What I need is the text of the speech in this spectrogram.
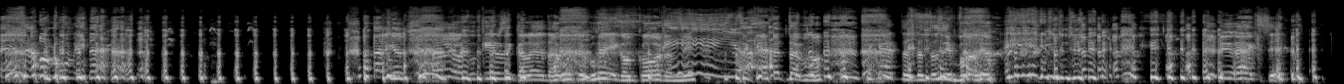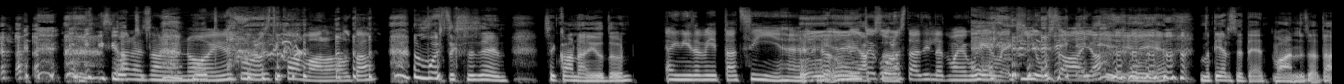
ei se ollut minä. Heikon kohdan, niin se käyttää, mua, se käyttää sitä tosi paljon hyväkseen. Miksi aina sanoa noin? Nyt kuulosti kamalalta. Muistatko sen, se kanan jutun? Ai niitä viittaat siihen. Ei, no, ei nyt jaksa. kuulostaa siltä, että mä oon joku hirveä kiusaaja. ei, ei, ei. Mä tiedän, että sä teet vaan tota,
